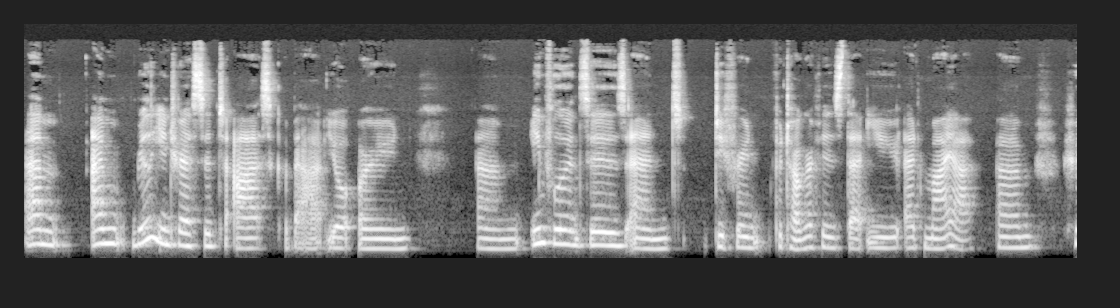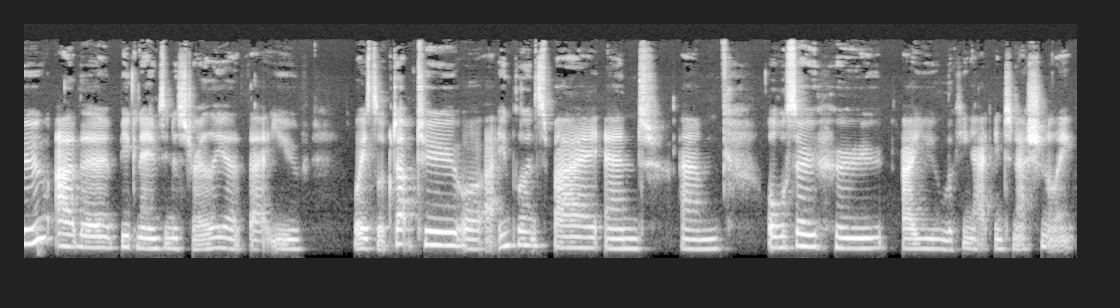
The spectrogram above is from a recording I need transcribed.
Um, I'm really interested to ask about your own um, influences and different photographers that you admire. Um, who are the big names in Australia that you've always looked up to or are influenced by? And um, also, who are you looking at internationally?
